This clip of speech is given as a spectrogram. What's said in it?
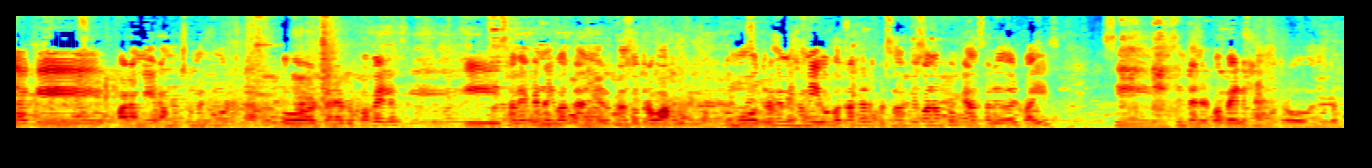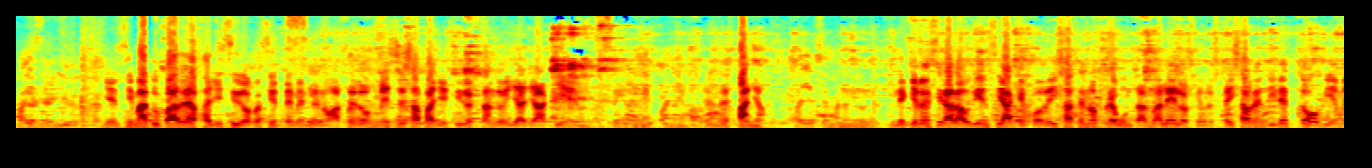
ya que para mí era mucho mejor por tener los papeles y sabía que no iba a tener tanto trabajo como otros de mis amigos, otras de las personas que conozco que han salido del país sin, tener papeles en, otro, en otros países. Y encima tu padre ha fallecido recientemente, ¿no? Hace dos meses ha fallecido estando ella ya aquí en, España. En España. Mm, le quiero decir a la audiencia que podéis hacernos preguntas, ¿vale? Los que no estáis ahora en directo, bien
